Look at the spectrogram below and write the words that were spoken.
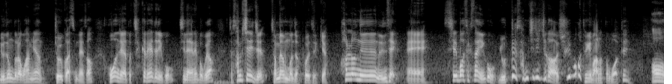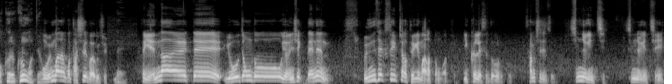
요 정도라고 하면 좋을 것 같습니다. 그래서 그건 제가 또 체크를 해드리고 진행을 해보고요. 자, 3 시리즈 전면 먼저 보여드릴게요. 컬러는 은색. 예, 실버 색상이고 요때 3 시리즈가 실버가 되게 많았던 것 같아. 어, 그, 그런 것 같아요. 어, 웬만한 건 다 실버야 그지 네. 옛날 때 요 정도 연식 때는 은색 수입차가 되게 많았던 것 같아요. E클래스도 그렇고 3 시리즈 16인치 16인치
